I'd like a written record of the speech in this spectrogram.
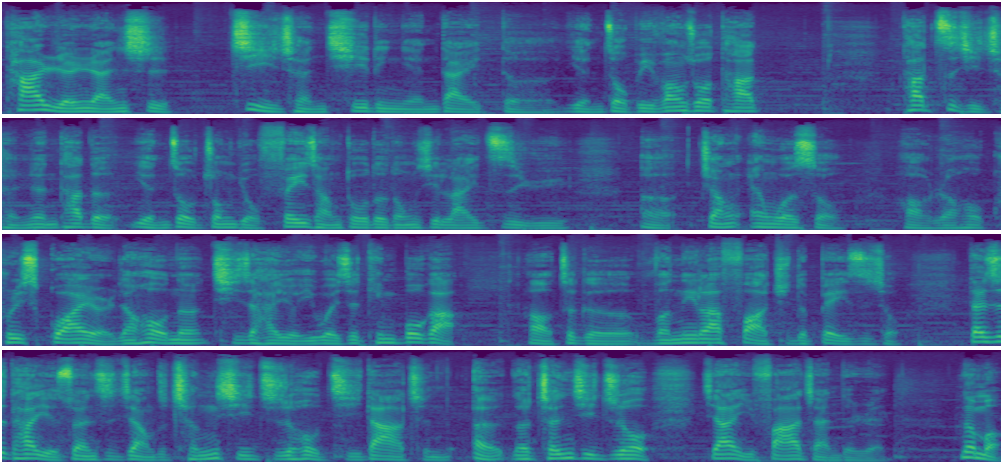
他仍然是。继承七零年代的演奏，比方说他他自己承认他的演奏中有非常多的东西来自于呃 John Entwistle 好，然后 Chris Squire，然后呢，其实还有一位是 Timboga，好，这个 Vanilla Fudge 的贝斯手，但是他也算是这样子承袭之后集大成，呃，那承袭之后加以发展的人。那么，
